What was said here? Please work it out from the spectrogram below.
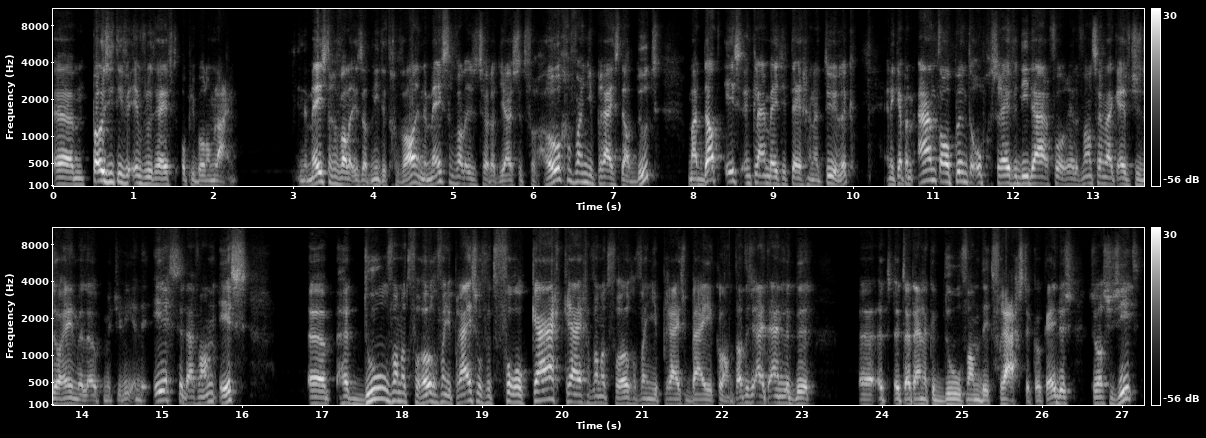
um, positieve invloed heeft op je bottom. In de meeste gevallen is dat niet het geval. In de meeste gevallen is het zo dat juist het verhogen van je prijs dat doet. Maar dat is een klein beetje tegennatuurlijk. En ik heb een aantal punten opgeschreven die daarvoor relevant zijn, waar ik eventjes doorheen wil lopen met jullie. En de eerste daarvan is uh, het doel van het verhogen van je prijs of het voor elkaar krijgen van het verhogen van je prijs bij je klant. Dat is uiteindelijk de, uh, het, het uiteindelijke doel van dit vraagstuk. Oké, dus zoals je ziet,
